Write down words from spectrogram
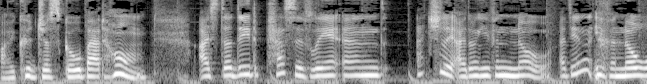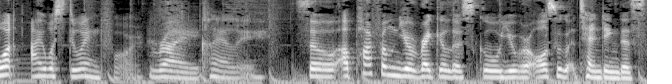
I could just go back home. I studied passively and actually I don't even know. I didn't even know what I was doing for. Right. Clearly. So, apart from your regular school, you were also attending this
